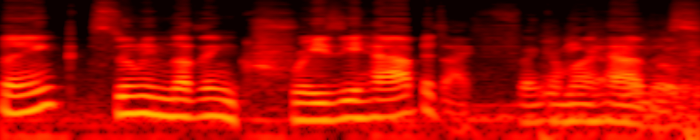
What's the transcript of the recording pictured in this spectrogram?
think, assuming nothing crazy happens, I think I might have this.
